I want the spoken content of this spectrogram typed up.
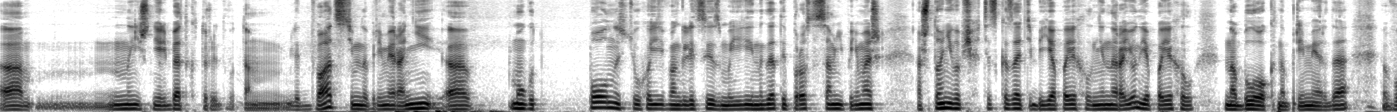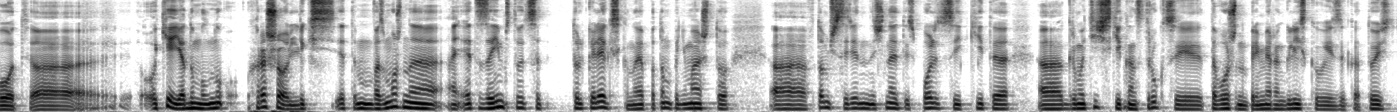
э, нынешние ребята, которые вот там лет 20 им, например, они э, могут полностью уходить в англицизм, и иногда ты просто сам не понимаешь, а что они вообще хотят сказать тебе. Я поехал не на район, я поехал на блок, например, да, вот. А, окей, я думал, ну, хорошо, лекс... это, возможно, а, это заимствуется только лексика, но я потом понимаю, что э, в том числе начинают использоваться и какие-то э, грамматические конструкции того же, например, английского языка. То есть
